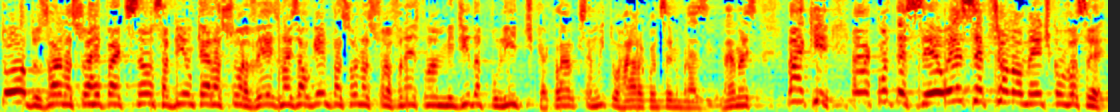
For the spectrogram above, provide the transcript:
Todos lá na sua repartição sabiam que era a sua vez, mas alguém passou na sua frente por uma medida política. Claro que isso é muito raro acontecer no Brasil, né? Mas vai que aconteceu excepcionalmente com você.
